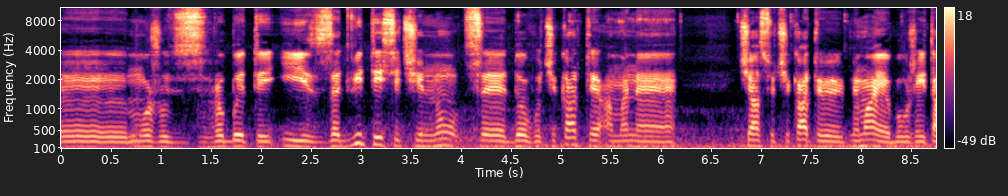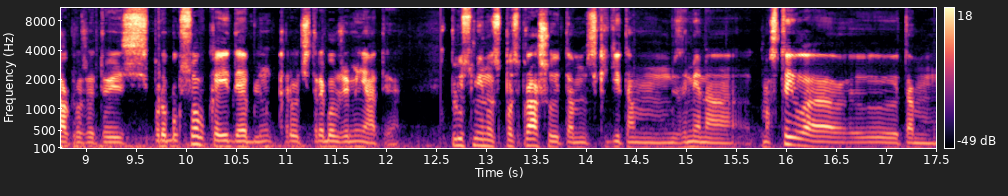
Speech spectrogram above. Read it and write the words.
е, можуть зробити і за 2000, ну це довго чекати, а мене часу чекати немає, бо вже і так вже. Тобто пробуксовка йде, блін, коротше, треба вже міняти. Плюс-мінус поспрашую, там, скільки там заміна мастила, е, там,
